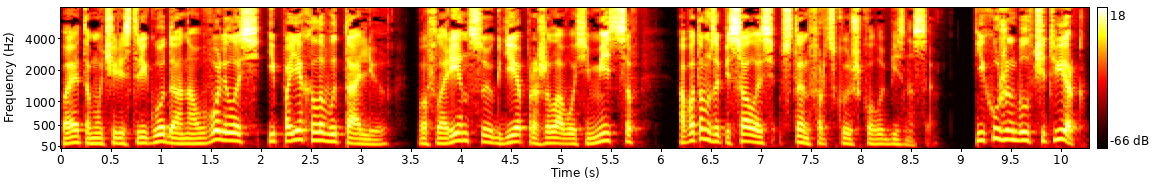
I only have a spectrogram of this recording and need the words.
Поэтому через три года она уволилась и поехала в Италию, во Флоренцию, где прожила 8 месяцев, а потом записалась в Стэнфордскую школу бизнеса. Их ужин был в четверг,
